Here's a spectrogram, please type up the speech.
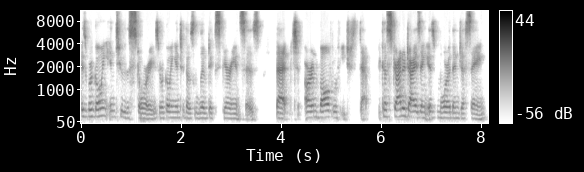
is we're going into the stories, we're going into those lived experiences that are involved with each step, because strategizing is more than just saying,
